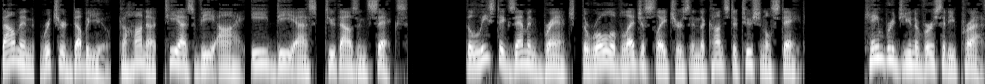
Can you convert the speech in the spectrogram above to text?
Bauman, Richard W., Kahana, TSVI, eds. 2006. The Least Examined Branch, The Role of Legislatures in the Constitutional State. Cambridge University Press.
